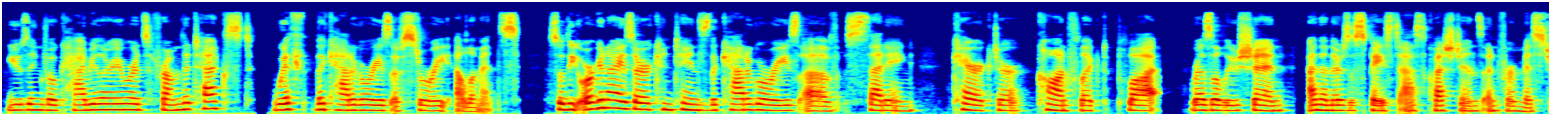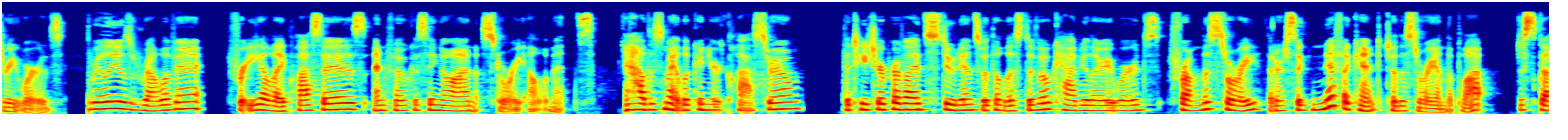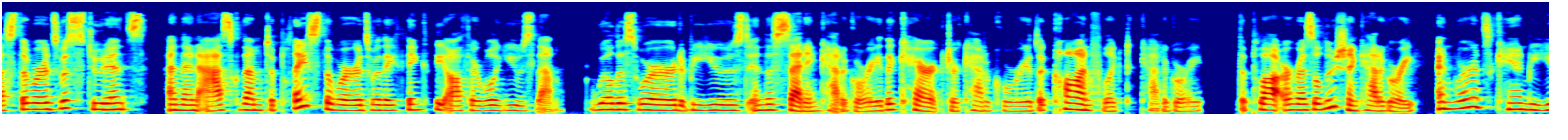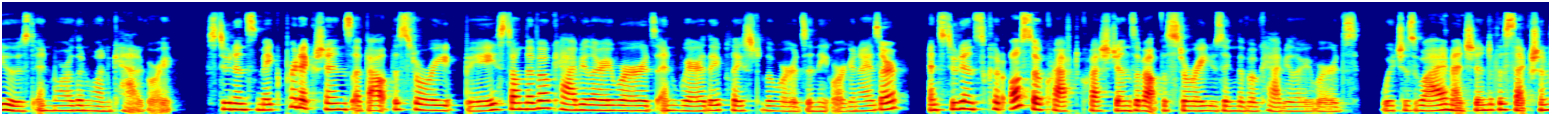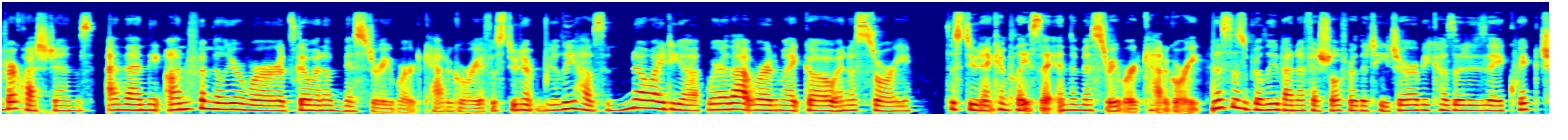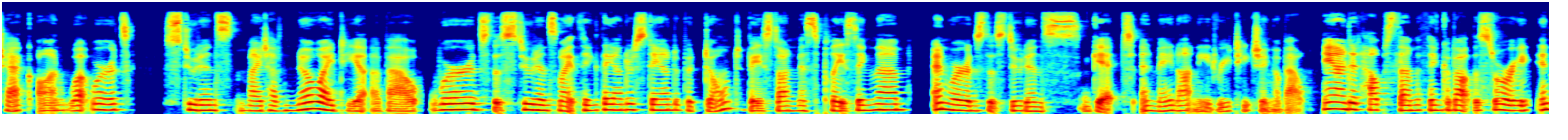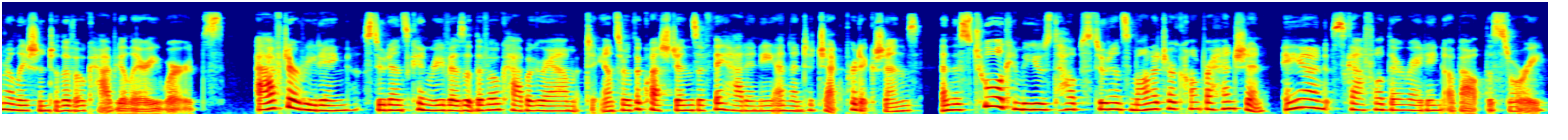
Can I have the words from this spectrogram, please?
using vocabulary words from the text with the categories of story elements. So the organizer contains the categories of setting, character, conflict, plot, resolution, and then there's a space to ask questions and for mystery words. It really is relevant for ELA classes and focusing on story elements. How this might look in your classroom the teacher provides students with a list of vocabulary words from the story that are significant to the story and the plot. Discuss the words with students and then ask them to place the words where they think the author will use them. Will this word be used in the setting category, the character category, the conflict category, the plot or resolution category? And words can be used in more than one category. Students make predictions about the story based on the vocabulary words and where they placed the words in the organizer. And students could also craft questions about the story using the vocabulary words which is why I mentioned the section for questions. And then the unfamiliar words go in a mystery word category. If a student really has no idea where that word might go in a story, the student can place it in the mystery word category. This is really beneficial for the teacher because it is a quick check on what words Students might have no idea about words that students might think they understand but don't based on misplacing them, and words that students get and may not need reteaching about. And it helps them think about the story in relation to the vocabulary words. After reading, students can revisit the vocabogram to answer the questions if they had any and then to check predictions. And this tool can be used to help students monitor comprehension and scaffold their writing about the story.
